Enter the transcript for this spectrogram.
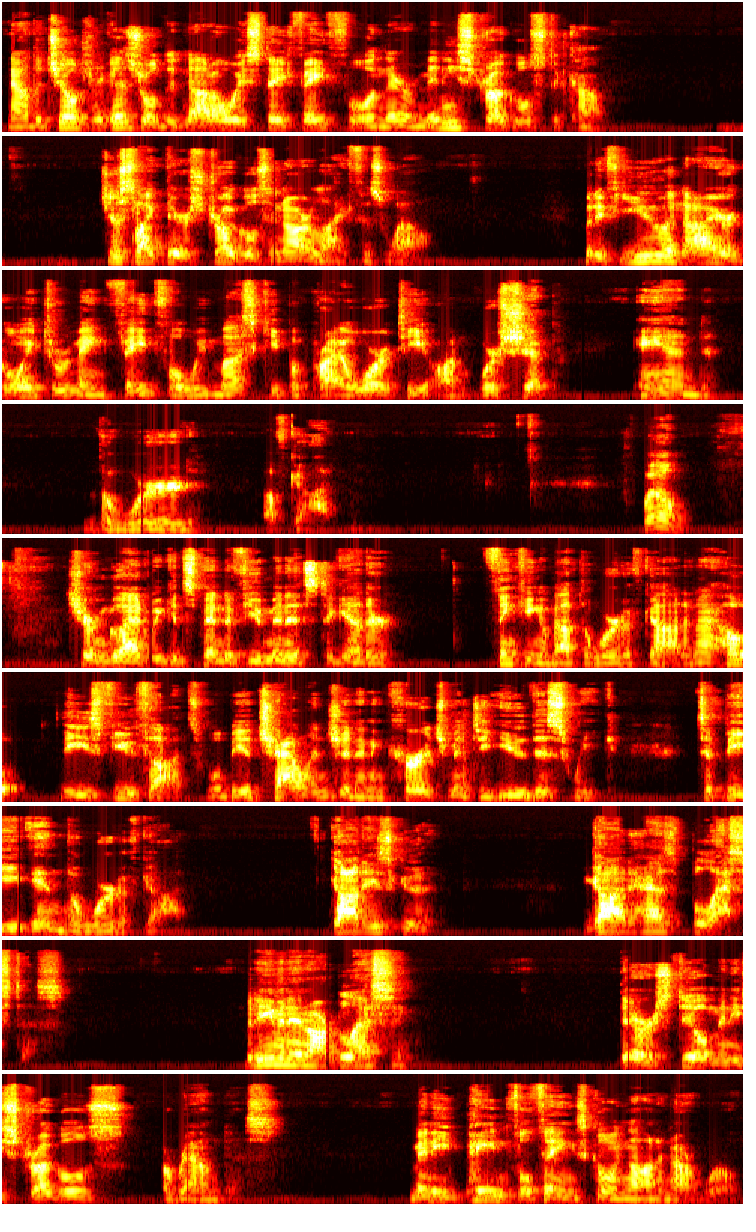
Now, the children of Israel did not always stay faithful, and there are many struggles to come, just like there are struggles in our life as well. But if you and I are going to remain faithful, we must keep a priority on worship and the Word of God. Well, sure, I'm glad we could spend a few minutes together thinking about the Word of God. And I hope these few thoughts will be a challenge and an encouragement to you this week to be in the Word of God. God is good. God has blessed us. But even in our blessing, there are still many struggles around us, many painful things going on in our world.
